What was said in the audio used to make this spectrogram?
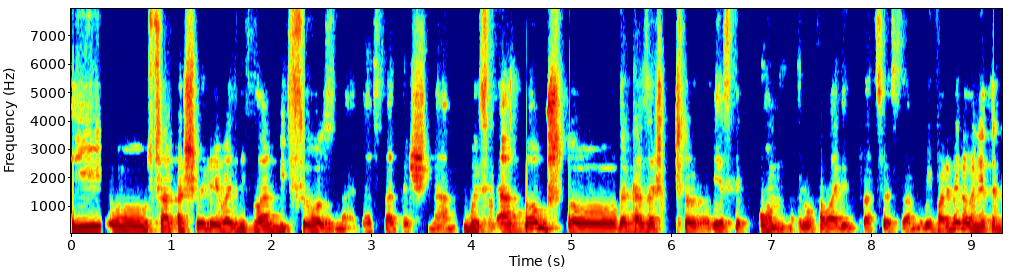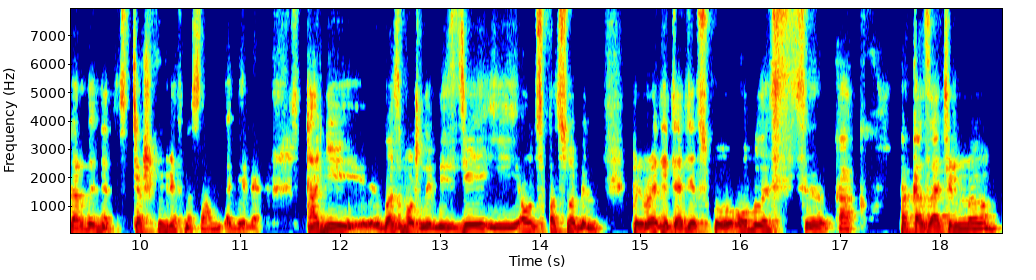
и у Саакашвили возникла амбициозная достаточно мысль о том, что доказать, что если он руководит процессом реформирования, это гордыня, это тяжкий грех на самом-то деле. Они возможны везде, и он способен превратить Одесскую область э, как показательную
